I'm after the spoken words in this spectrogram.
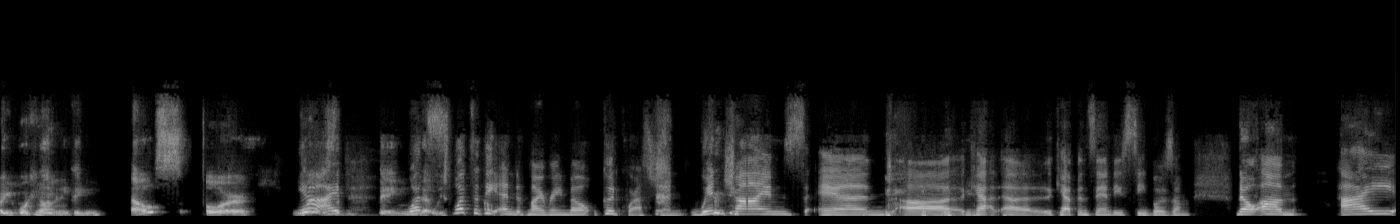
Are you working on anything else, or Yeah. what is I, the thing that we what's what's at the end of my rainbow? Good question. Wind chimes and uh, cat, uh, Captain Sandy's sea bosom. No, um, I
